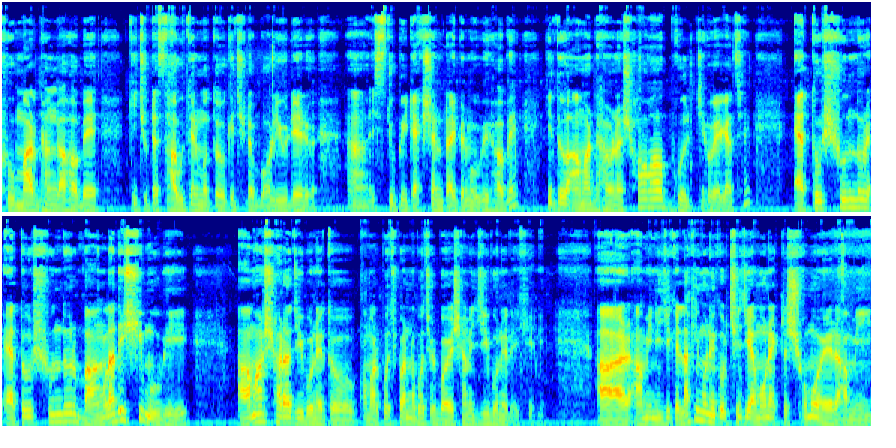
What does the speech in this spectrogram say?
খুব মারধাঙ্গা হবে, কিছুটা সাউথের মতো, কিছুটা বলিউডের স্টুপিড অ্যাকশন টাইপের মুভি হবে। কিন্তু আমার ধারণা সব ভুল হয়ে গেছে। এত সুন্দর এত সুন্দর বাংলাদেশি মুভি আমার সারা জীবনে তো, আমার পঁচপান্ন বছর বয়সে আমি জীবনে দেখিনি। আর আমি নিজেকে লাকি মনে করছি যে এমন একটা সময়ের আমি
